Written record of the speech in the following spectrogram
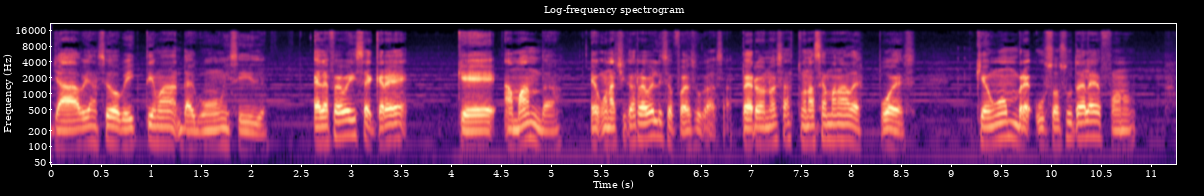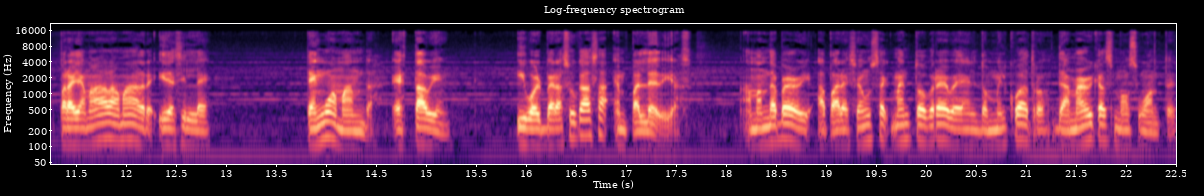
ya habían sido víctimas de algún homicidio. El FBI se cree que Amanda una chica rebelde y se fue de su casa, pero no es hasta una semana después que un hombre usó su teléfono para llamar a la madre y decirle, tengo a Amanda, está bien, y volver a su casa en par de días. Amanda Berry apareció en un segmento breve en el 2004 de America's Most Wanted,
